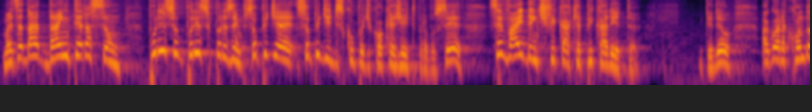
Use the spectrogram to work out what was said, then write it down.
Mas é da, da interação. Por isso, por isso, por exemplo, se eu pedir, se eu pedir desculpa de qualquer jeito para você, você vai identificar que é picareta. Entendeu? Agora, quando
